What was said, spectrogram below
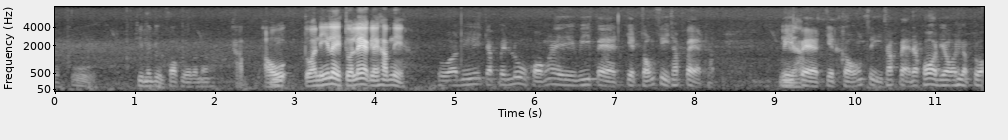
ตัวผู้ที่มันอยู่คอกเดียวกันเนาะ ครับ เอาตัวนี้เลยตัวแรกเลยครับนี่ ตัวนี้จะเป็นลูกของไอ้ V8 724ทับ8ครับ นี่นะครับ V8 724ทับ8แต่พ่อเดียวกันกับตัว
